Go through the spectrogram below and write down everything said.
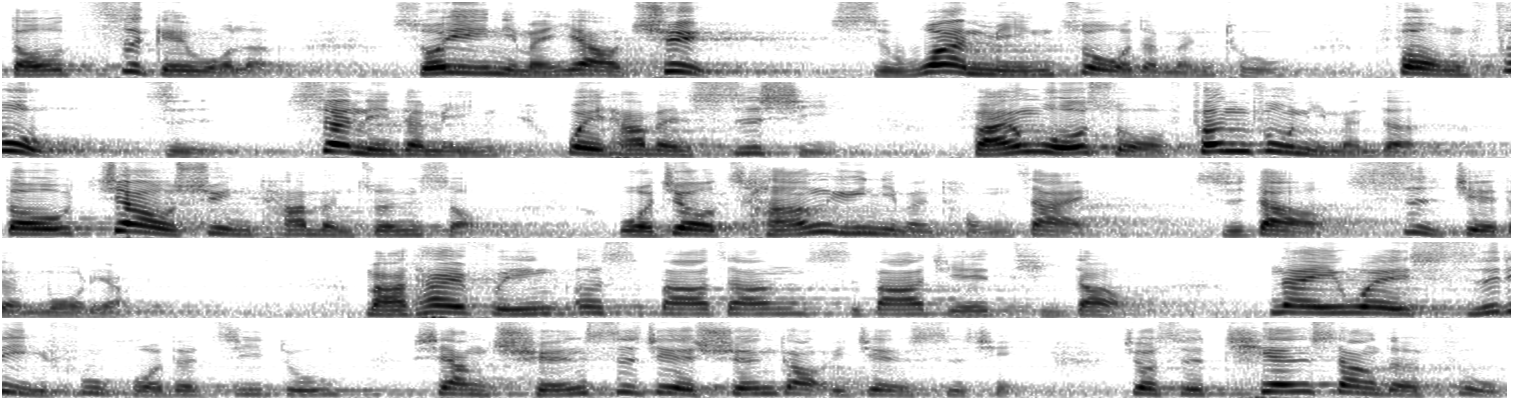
都赐给我了，所以你们要去，使万民做我的门徒，奉父子圣灵的名为他们施洗。凡我所吩咐你们的，都教训他们遵守。我就常与你们同在。”直到世界的末了。马太福音二十八章十八节提到，那一位死里复活的基督，向全世界宣告一件事情，就是天上的父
